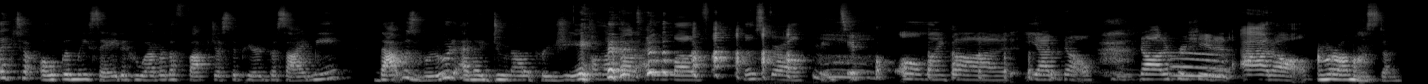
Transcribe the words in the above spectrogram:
like to openly say to whoever the fuck just appeared beside me, that was rude and I do not appreciate it. Oh my god. I love this girl. Me too. Oh my god. Yeah, no. Not appreciated at all. We're almost done.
